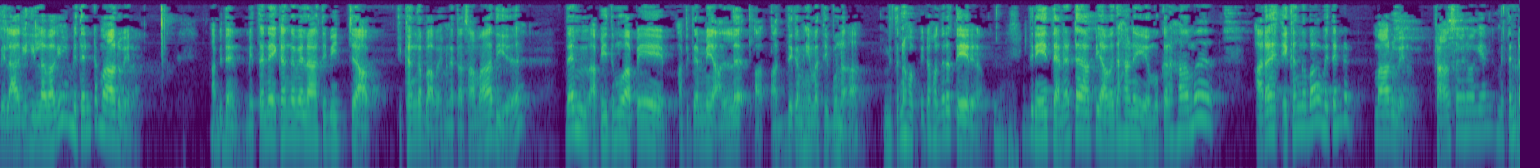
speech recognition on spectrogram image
වෙලා ගිහිල්ලා වගේ මෙතෙන්ට මාරු වෙනවා. අපි දැන් මෙතන එකඟ වෙලා තිබිච්ච එකඟ බව එහෙම නැත්නම් සමාධිය දැන් අපි හිතමු අපේ අපි දැන් මේ අල්ල අත් දෙක මෙහෙම තිබුණා. මෙතන අපිට හොඳට තේරෙනවා. ඉතින් මේ තැනට අපි අවධානය යොමු කරාම අර එකඟ බව මෙතෙන්ට මාරු වෙනවා. ට්‍රාන්ස්ෆර් වෙනවා කියන්නේ මෙතෙන්ට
